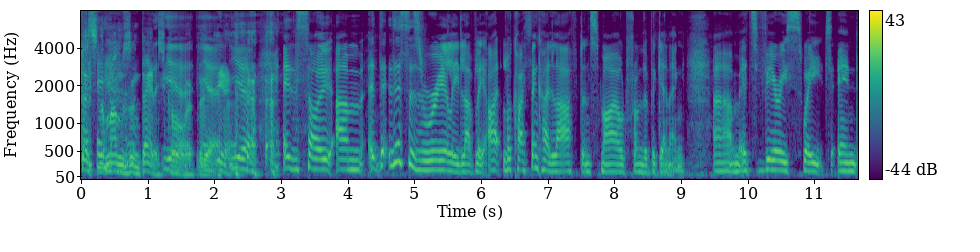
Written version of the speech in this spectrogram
that's the mums and dads call yeah, it. that. yeah, yeah. and so um, th- this is really lovely. I, look, I think I laughed and smiled from the beginning. Um, it's very sweet, and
